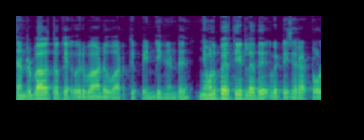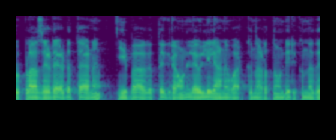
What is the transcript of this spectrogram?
സെൻട്രൽ ഭാഗത്തൊക്കെ ഒരുപാട് വർക്ക് പെൻഡിങ് ഉണ്ട്. നമ്മളിപ്പോൾ എത്തിയിട്ടുള്ളത് വെട്ടിച്ചിറ ടോൾ പ്ലാസയുടെ അടുത്താണ് ഈ ഭാഗത്ത് ഗ്രൗണ്ട് ലെവലിലാണ് വർക്ക് നടന്നുകൊണ്ടിരിക്കുന്നത്.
